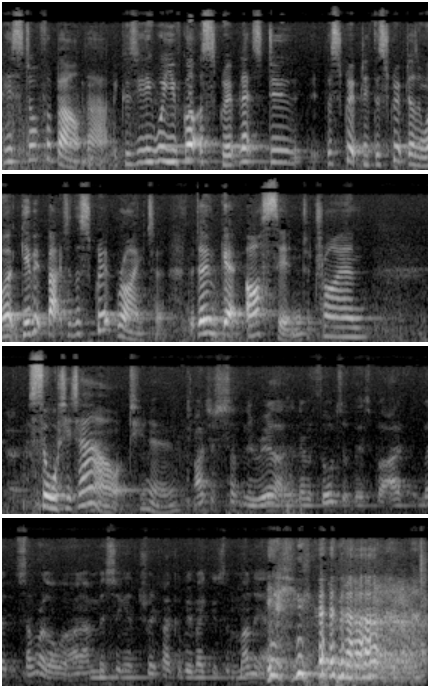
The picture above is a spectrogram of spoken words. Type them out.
pissed off about that because you think, well, you've got a script, let's do the script. If the script doesn't work, give it back to the script writer. But don't get us in to try and sort it out, you know. I just suddenly realised I never thought of this, but I, somewhere along the line I'm missing a trick I could be making some money out of.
